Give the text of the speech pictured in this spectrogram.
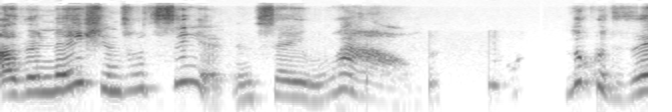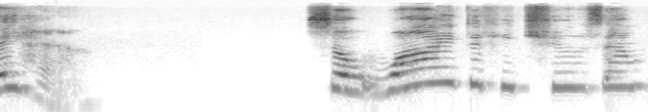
Other nations would see it and say, wow, look what they have. So, why did he choose them?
